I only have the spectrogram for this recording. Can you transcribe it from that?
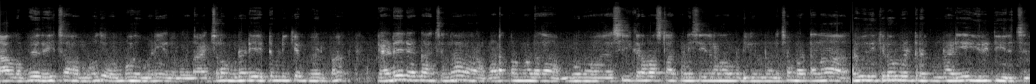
நாங்கள் போய் ரீச் ஆகும்போது ஒம்பது மணி நம்ம நான் ஆக்சுவலாக முன்னாடி எட்டு மணிக்கே போயிருப்பேன். இடையில என்ன ஆச்சுன்னா வழக்கம் தான். மூணு சீக்கிரமாக ஸ்டார்ட் பண்ணி சீக்கிரமாக முடிக்கணும்னு நினச்சேன். பட் ஆனால் அறுபது கிலோமீட்டருக்கு முன்னாடியே இருட்டிருச்சு.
